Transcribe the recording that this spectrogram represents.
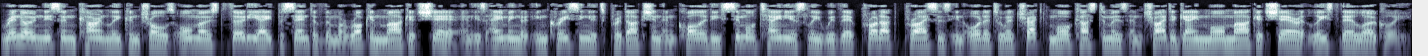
Renault Nissan currently controls almost 38% of the Moroccan market share and is aiming at increasing its production and quality simultaneously with their product prices in order to attract more customers and try to gain more market share at least there locally.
